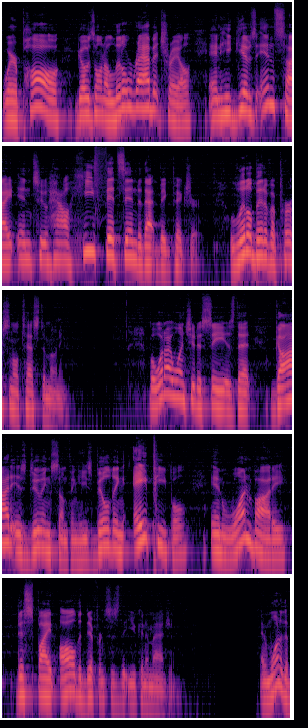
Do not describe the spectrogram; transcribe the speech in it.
where Paul goes on a little rabbit trail and he gives insight into how he fits into that big picture. A little bit of a personal testimony. But what I want you to see is that God is doing something. He's building a people in one body despite all the differences that you can imagine. And one of the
